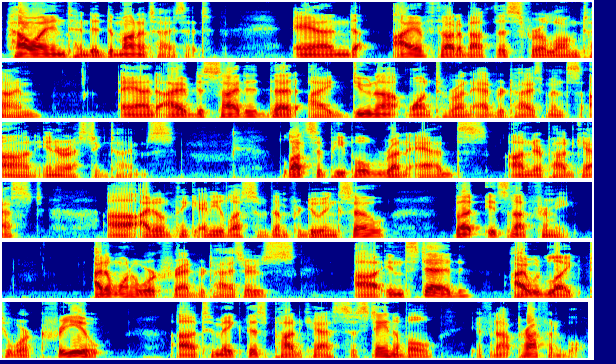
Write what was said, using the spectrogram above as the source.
how I intended to monetize it. And I have thought about this for a long time, and I have decided that I do not want to run advertisements on interesting times. Lots of people run ads on their podcast. Uh, I don't think any less of them for doing so, but it's not for me. I don't want to work for advertisers. Uh, instead, I would like to work for you uh, to make this podcast sustainable, if not profitable.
